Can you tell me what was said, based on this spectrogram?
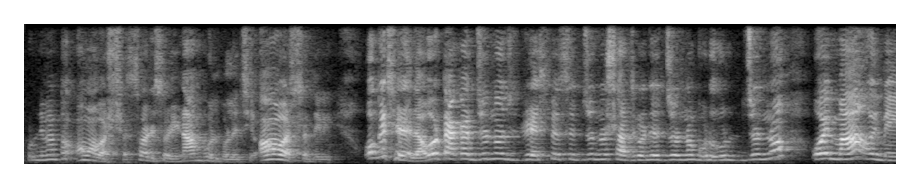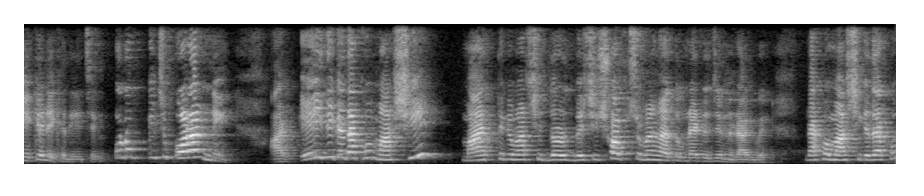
পূর্ণিমা তো অমাবস্যা সরি সরি নাম ভুল বলেছি, অমাবস্যা দেবী। ওকে ছেড়ে দাও, ও টাকার জন্য ড্রেস ফ্রেসের জন্য, সাজগোজের জন্য গুড়গুড়ের জন্য, ওই মা ওই মেয়েকে রেখে দিয়েছে। কোনো কিছু করার নেই। আর এই দিকে দেখো মাসি, মায়ের থেকে মাসির দরদ বেশি, সব সময় হয় তোমরা এটা জেনে রাখবে। দেখো মাসিকে দেখো,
